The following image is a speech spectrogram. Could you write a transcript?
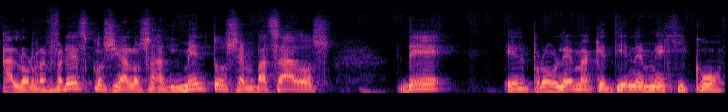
a los refrescos y a los alimentos envasados de el problema que tiene México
